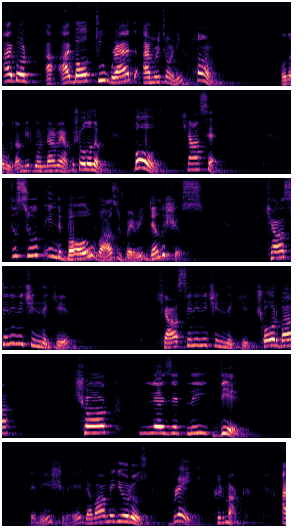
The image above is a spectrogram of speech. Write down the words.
I bought, I bought two bread. I'm returning home. Ona buradan bir gönderme yapmış olalım. Bowl, kase. The soup in the bowl was very delicious. Kasenin içindeki kasenin içindeki çorba çok lezzetliydi demiş ve devam ediyoruz. Break, kırmak. I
